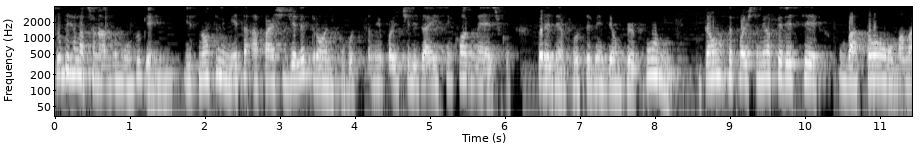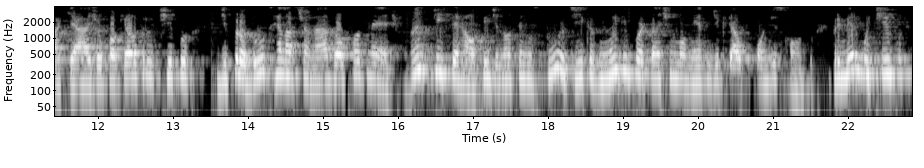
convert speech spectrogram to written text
tudo relacionado no mundo game. Isso não se limita à parte de eletrônico, você também pode utilizar isso em cosmético. Por exemplo, você vender um perfume, então você pode também oferecer um batom, uma maquiagem ou qualquer outro tipo de produto relacionado ao cosmético. Antes de encerrar o vídeo, nós temos duas dicas muito importantes no momento de criar o cupom de desconto. O primeiro motivo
